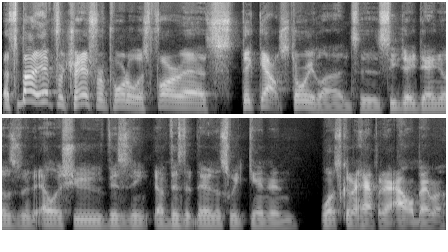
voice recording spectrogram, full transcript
That's about it for transfer portal as far as stick out storylines. Is CJ Daniels with LSU visiting a visit there this weekend, and what's going to happen at Alabama?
